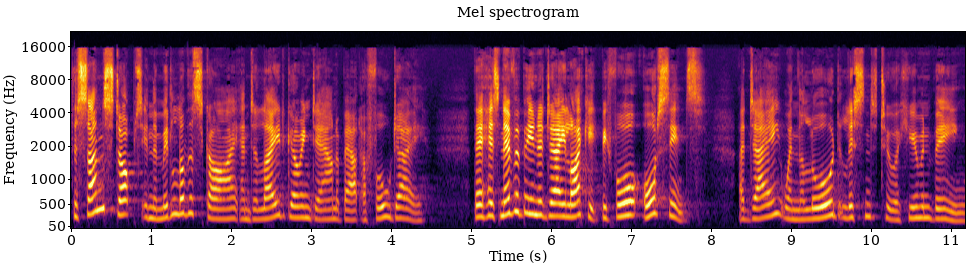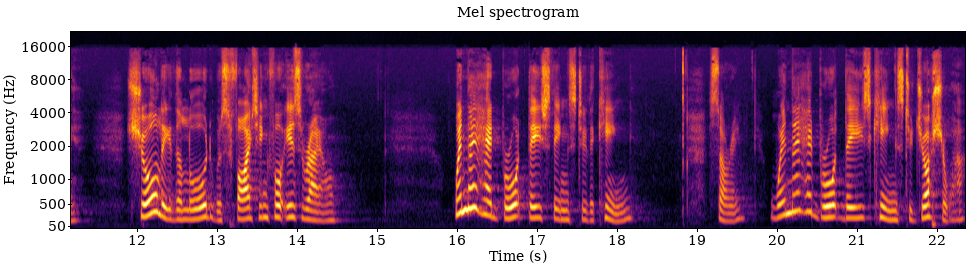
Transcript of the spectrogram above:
The sun stopped in the middle of the sky and delayed going down about a full day. There has never been a day like it before or since, a day when the Lord listened to a human being. Surely the Lord was fighting for Israel. When they had brought these things to the king, sorry, when they had brought these kings to Joshua,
